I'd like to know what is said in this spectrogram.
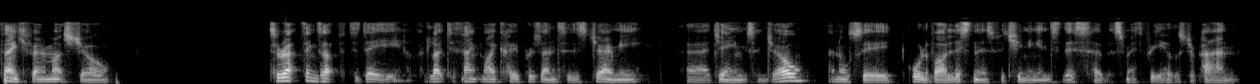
Thank you very much, Joel. To wrap things up for today, I'd like to thank my co-presenters Jeremy, uh, James, and Joel, and also all of our listeners for tuning into this Herbert Smith Freehills Japan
